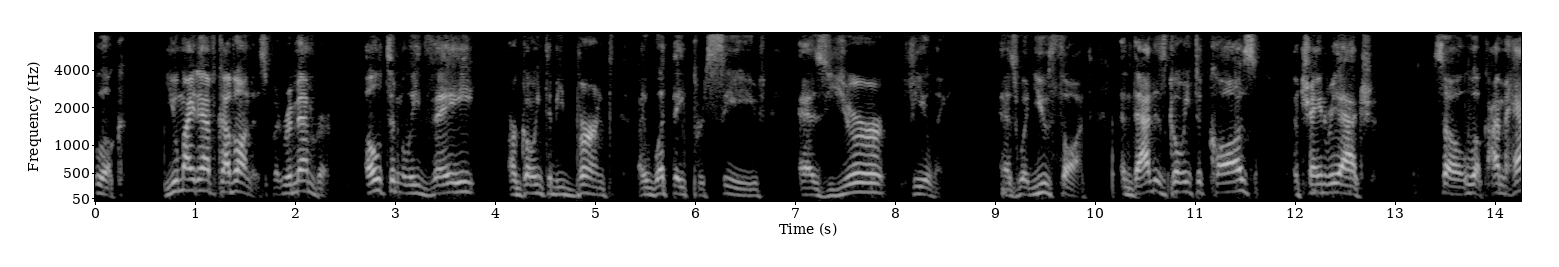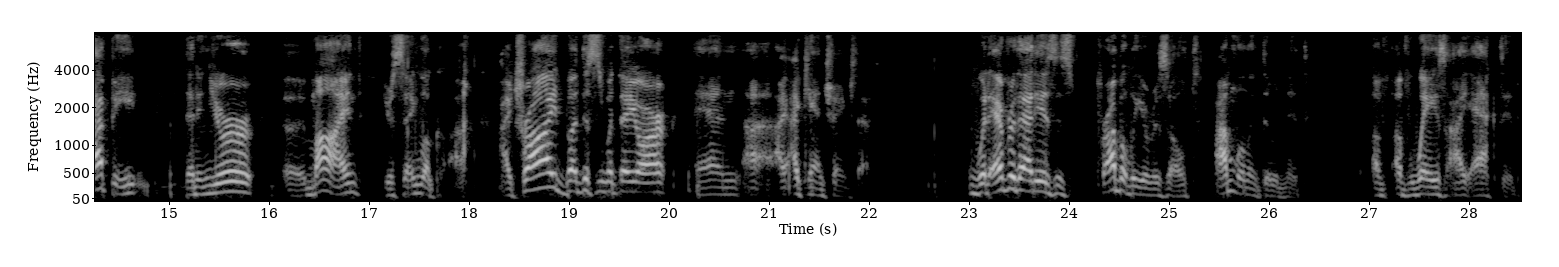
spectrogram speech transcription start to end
look, you might have kavanas, but remember, ultimately they are going to be burnt by what they perceive as your feeling, as what you thought. And that is going to cause a chain reaction. So, look, I'm happy that in your uh, mind, you're saying, look, I tried, but this is what they are, and I, I can't change that. Whatever that is, is probably a result, I'm willing to admit, of, of ways I acted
